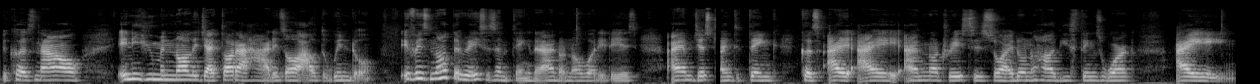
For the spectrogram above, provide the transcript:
Because now any human knowledge I thought I had is all out the window. If it's not the racism thing, then I don't know what it is. I am just trying to think because I I I'm not racist, so I don't know how these things work. I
